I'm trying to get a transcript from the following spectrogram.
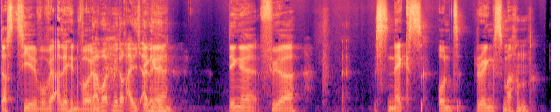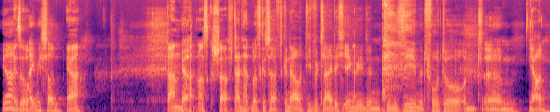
das Ziel, wo wir alle hinwollen. Da wollten wir doch eigentlich Dinge, alle hin. Dinge für Snacks und Drinks machen. Ja, also, eigentlich schon. Ja. Dann ja, hat man es geschafft. Dann hat man es geschafft, genau. Die begleite ich irgendwie ja. den TVC mit Foto und ähm, ja, und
